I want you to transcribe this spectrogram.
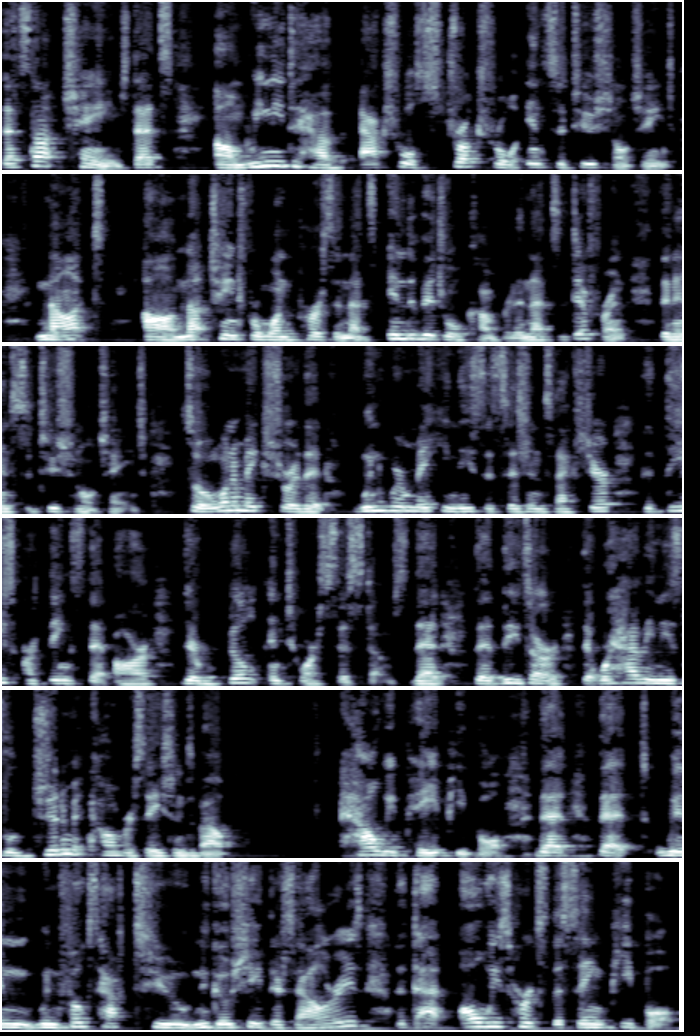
that's not change. That's, um, we need to have actual structural institutional change, not um, not change for one person. That's individual comfort, and that's different than institutional change. So I want to make sure that when we're making these decisions next year, that these are things that are they're built into our systems. That that these are that we're having these legitimate conversations about how we pay people that that when when folks have to negotiate their salaries that that always hurts the same people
